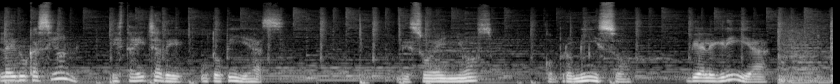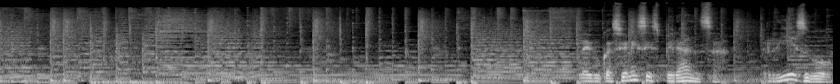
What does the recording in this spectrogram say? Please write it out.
La educación está hecha de utopías, de sueños, compromiso, de alegría. La educación es esperanza, riesgo,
